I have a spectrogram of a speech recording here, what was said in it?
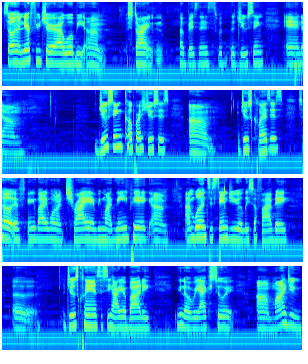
So in the near future i will be um starting a business with the juicing and um juicing pressed juices um juice cleanses. So if anybody want to try it and be my guinea pig um i'm willing to send you at least a five day uh juice cleanse to see how your body, you know, reacts to it. Um, mind you,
